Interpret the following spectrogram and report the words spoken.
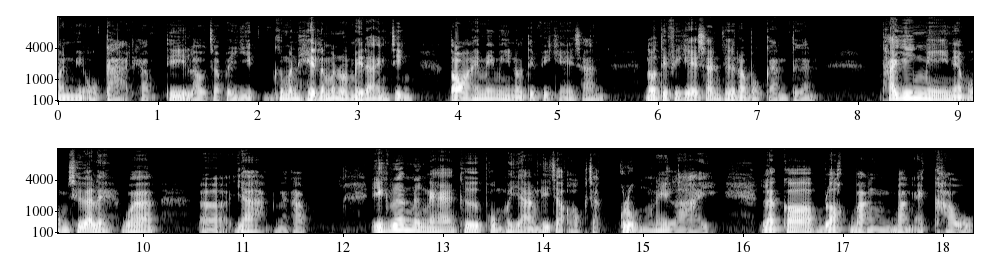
มันมีโอกาสครับที่เราจะไปหยิบ คือมันเห็นแล้วมันอดไม่ได้จริงๆ ต่อให้ไม่มี notification notification คือระบบการเตือน ถ้ายิ่งมีเนี่ยผมเชื่อเลยว่า ยากนะครับ อีกเรื่องหนึ่งนะฮะคือผมพยายามที่จะออกจากกลุ่มใน Line แล้วก็บล็อกบางบาง account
